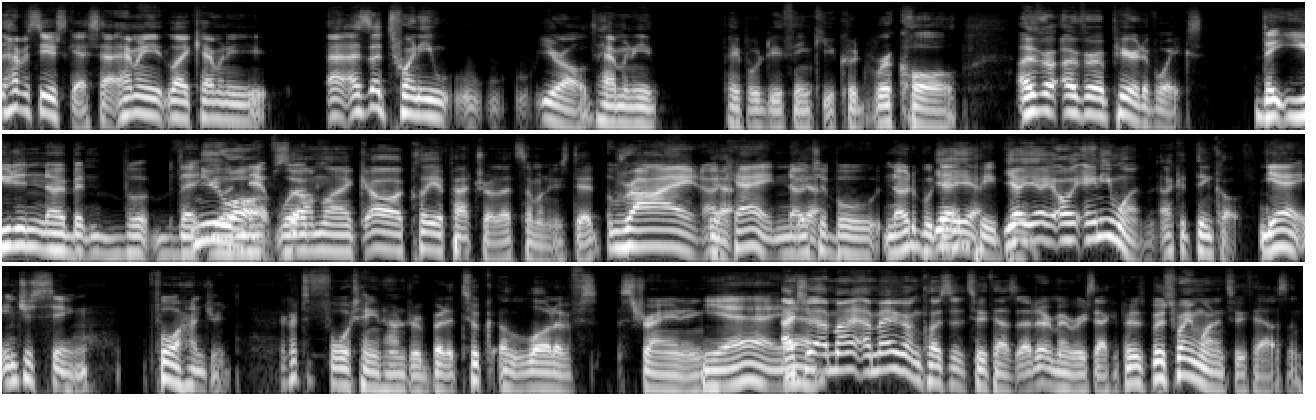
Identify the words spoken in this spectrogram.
have a serious guess. How many, like, how many, as a 20 year old, how many people do you think you could recall over over a period of weeks? That you didn't know, but, but that Knew your network. So I'm like, oh, Cleopatra, that's someone who's dead. right. Yeah, Okay. Notable. Notable Yeah, dead yeah. people. Yeah, yeah. Or anyone I could think of. Yeah. Interesting. Four hundred. I got to 1400, but it took a lot of straining. Yeah, yeah. Actually, I may, I may have gone closer to 2000. I don't remember exactly, but it was between 1 and 2000.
